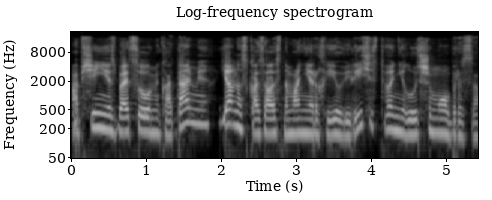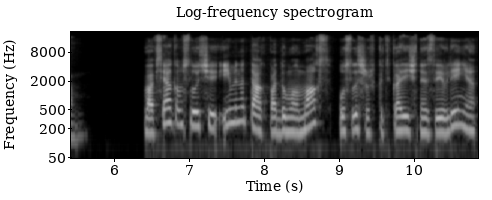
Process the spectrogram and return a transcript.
Общение с бойцовыми котами явно сказалось на манерах ее величества не лучшим образом. Во всяком случае, именно так подумал Макс, услышав категоричное заявление,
